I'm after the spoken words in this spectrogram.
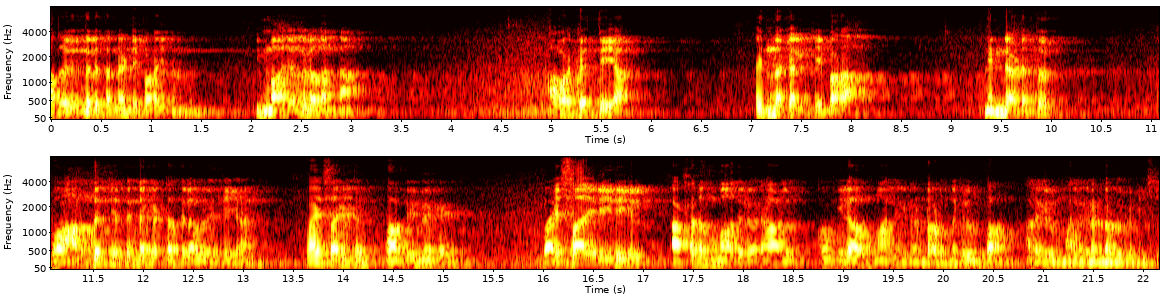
അത് ഇതിൽ തന്നെ എണ്ണി പറയുന്നുണ്ട്. ഇമ്മാ തന്ന അവർക്കെത്തിയ എന്തൊക്കെ കിബറ നിന്റെ അടുത്ത് വാർദ്ധക്യത്തിന്റെ ഘട്ടത്തിൽ അവരെത്തിയാൽ വയസ്സായിട്ട് വാപ്പിയമ്മയൊക്കെ വയസ്സായ രീതിയിൽ അഹദഹുമാതിൽ ഒരാൾ അവ കിലാവുമ്മ അല്ലെങ്കിൽ രണ്ടാളും ഒന്നെങ്കിൽ ഉപ്പ അല്ലെങ്കിൽ ഉമ്മ അല്ലെങ്കിൽ രണ്ടാളും ഒരുമിച്ച്.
